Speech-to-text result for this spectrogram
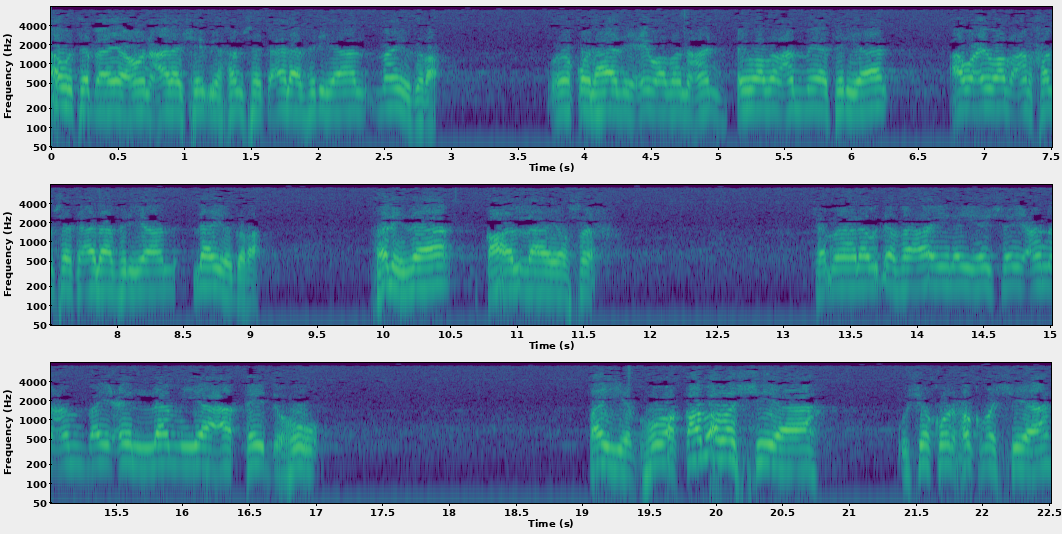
أو تبايعون على شيء بخمسة آلاف ريال ما يدرى. ويقول هذه عوضا عنه عوضا عن مائة ريال أو عوض عن خمسة آلاف ريال لا يدرى. فلذا قال لا يصح. كما لو دفع إليه شيئا عن بيع لم يعقده. طيب هو قبض الشياه. وش يكون حكم الشياه؟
